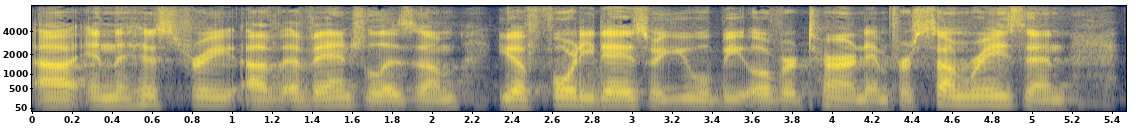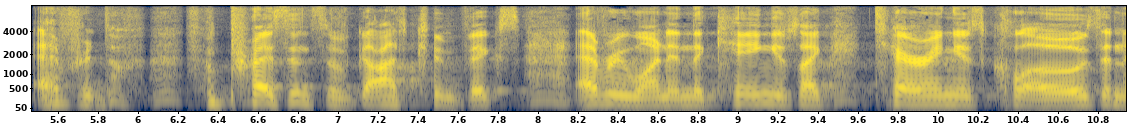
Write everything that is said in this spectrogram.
uh, in the history of evangelism you have 40 days or you will be overturned. And for some reason every the, the, presence of god convicts everyone. And the king is like tearing his clothes. And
